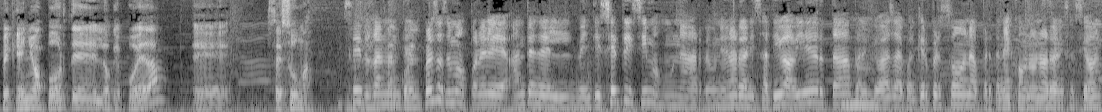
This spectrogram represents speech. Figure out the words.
pequeño aporte, lo que pueda, eh, se suma. Sí, totalmente. Por eso hacemos poner, antes del 27 hicimos una reunión organizativa abierta para que vaya cualquier persona, pertenezca a una organización.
